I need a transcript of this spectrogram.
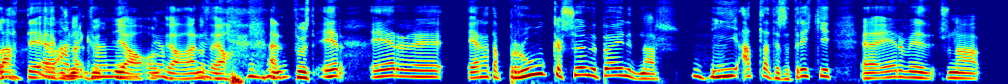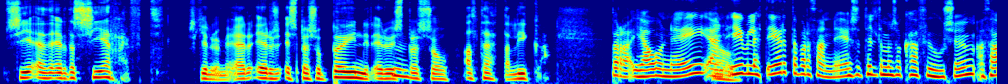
latte, já, þú- já, og, já, er náttúrulega, já en þú veist, er, er, er hægt að brúka sömu bönirnar Mhm. í alla þessa drikki eða er við svona, eða er þetta sérhæft skilur við mig, er, eru espresso bönir eru Mm. espresso allt þetta líka bara já og nei, en Já. yfirleitt er þetta bara þannig, eins og til dæmis á kaffihúsum að þá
